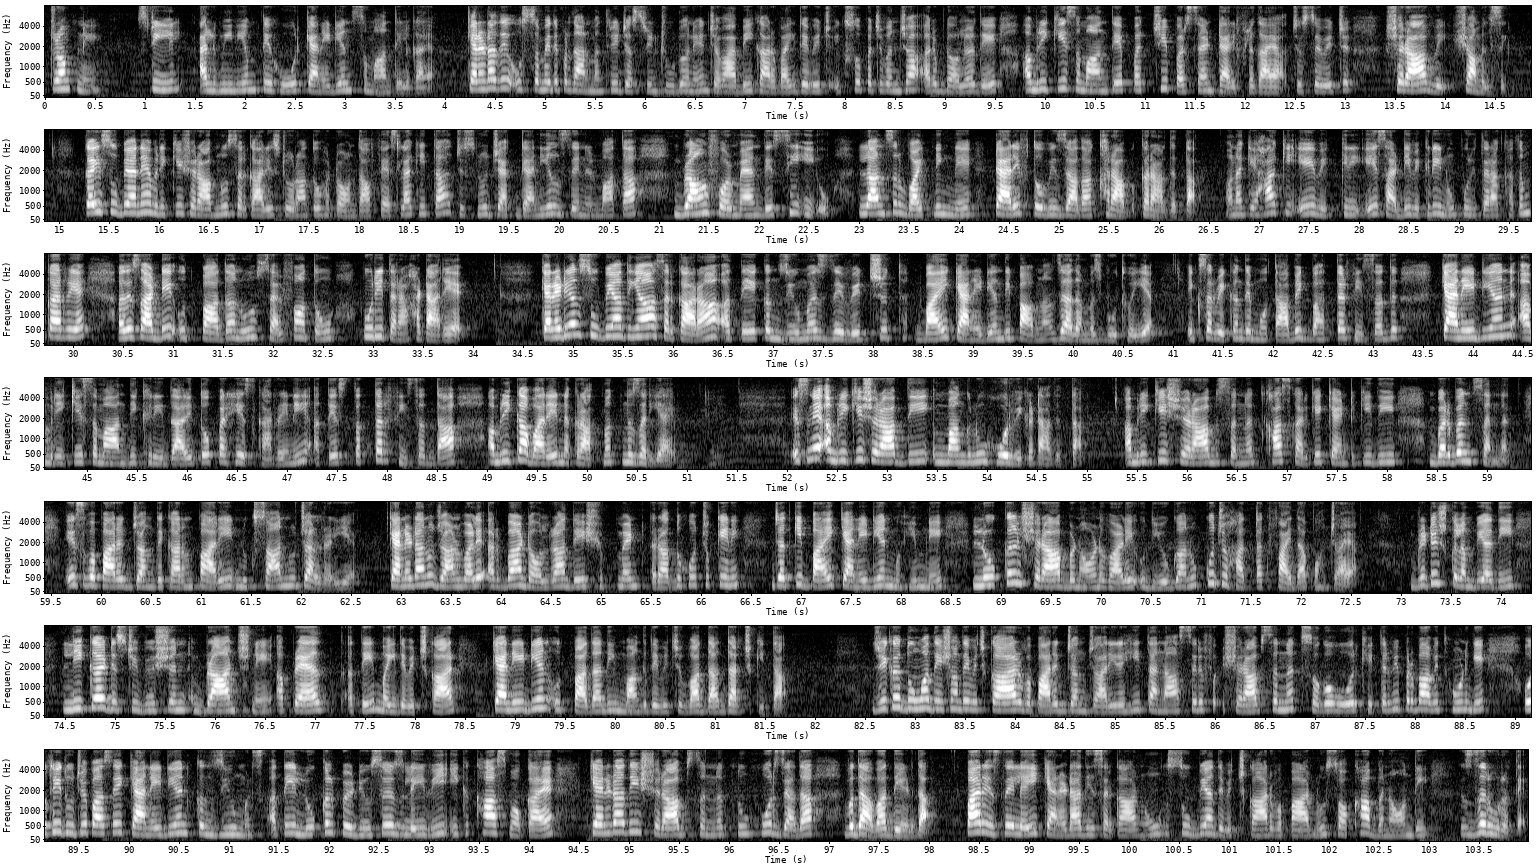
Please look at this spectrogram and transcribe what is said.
ਟਰੰਪ ਨੇ ਸਟੀਲ, ਐਲੂਮੀਨੀਅਮ ਤੇ ਹੋਰ ਕੈਨੇਡੀਅਨ ਸਮਾਨ ਤੇ ਲਗਾਇਆ। ਕੈਨੇਡਾ ਦੇ ਉਸ ਸਮੇਂ ਦੇ ਪ੍ਰਧਾਨ ਮੰਤਰੀ ਜਸਟਿਨ ਟਰੂਡੋ ਨੇ ਜਵਾਬੀ ਕਾਰਵਾਈ ਦੇ ਵਿੱਚ 155 ਅਰਬ ਡਾਲਰ ਦੇ ਅਮਰੀਕੀ ਸਮਾਨ ਤੇ 25% ਟੈਰਿਫ ਲਗਾਇਆ ਜਿਸ ਦੇ ਵਿੱਚ ਸ਼ਰਾਬ ਵੀ ਸ਼ਾਮਿਲ ਸੀ। ਕਈ ਸੂਬਿਆਂ ਨੇ ਅਮਰੀਕੀ ਸ਼ਰਾਬ ਨੂੰ ਸਰਕਾਰੀ ਸਟੋਰਾਂ ਤੋਂ ਹਟਾਉਣ ਦਾ ਫੈਸਲਾ ਕੀਤਾ, ਜਿਸ ਨੂੰ ਜੈਕ ਡੈਨੀਅਲਸ ਦੇ ਨਿਰਮਾਤਾ ਬ੍ਰਾਊਨ ਫੋਰਮੈਨ ਦੇ ਸੀਈਓ ਲਾਂਸਨ ਵਾਈਟਨਿੰਗ ਨੇ ਟੈਰਿਫ ਤੋਂ ਵੀ ਜ਼ਿਆਦਾ ਖਰਾਬ ਕਰਾਰ ਦਿੱਤਾ। ਉਹਨਾਂ ਕਿਹਾ ਕਿ ਇਹ ਵਿਕਰੀ, ਇਹ ਸਾਡੀ ਵਿਕਰੀ ਨੂੰ ਪੂਰੀ ਤਰ੍ਹਾਂ ਖਤਮ ਕਰ ਰਿਹਾ ਹੈ ਅਤੇ ਸਾਡੇ ਉਤਪਾਦਾਂ ਨੂੰ ਸੈਲਫਾਂ ਤੋਂ ਪੂਰੀ ਤਰ੍ਹਾਂ ਹਟਾ ਰਿਹਾ ਹੈ। ਕੈਨੇਡੀਅਨ ਸੂਬਿਆਂ ਦੀਆਂ ਸਰਕਾਰਾਂ ਅਤੇ ਕੰਜ਼ਿਊਮਰਸ ਦੇ ਵਿੱਚ ਬਾਈ ਕੈਨੇਡੀਅਨ ਦੀ ਭਾਵਨਾ ਜ਼ਿਆਦਾ ਮਜ਼ਬੂਤ ਹੋਈ ਹੈ। ਇੱਕ ਸਰਵੇਖਣ ਦੇ ਮੁਤਾਬਿਕ 72% ਕੈਨੇਡੀਅਨ ਅਮਰੀਕੀ ਸਮਾਨ ਦੀ ਖਰੀਦਦਾਰੀ ਤੋਂ ਪਰਹੇਜ਼ ਕਰ ਰਹੇ ਨੇ ਅਤੇ 77% ਦਾ ਅਮਰੀਕਾ ਬਾਰੇ ਨਕਾਰਾਤਮਕ ਨਜ਼ਰੀਆ ਹੈ। ਇਸ ਨੇ ਅਮਰੀਕੀ ਸ਼ਰਾਬ ਦੀ ਮੰਗ ਨੂੰ ਹੋਰ ਵੀ ਘਟਾ ਦਿੱਤਾ। ਅਮਰੀਕੀ ਸ਼ਰਾਬ ਸਨਅਤ, ਖਾਸ ਕਰਕੇ ਕੈਂਟਕੀ ਦੀ ਬਰਬਨ ਸਨਅਤ, ਇਸ ਵਪਾਰਕ ਜੰਗ ਦੇ ਕਾਰਨ ਭਾਰੀ ਨੁਕਸਾਨ ਨੂੰ ਚੱਲ ਰਹੀ ਹੈ। ਕੈਨੇਡਾ ਨੂੰ ਜਾਣ ਵਾਲੇ ਅਰਬਾਂ ਡਾਲਰਾਂ ਦੇ ਸ਼ਿਪਮੈਂਟ ਰੱਦ ਹੋ ਚੁੱਕੇ ਨੇ, ਜਦਕਿ ਬਾਈ ਕੈਨੇਡੀਅਨ ਮੁਹਿੰਮ ਨੇ ਲੋਕਲ ਸ਼ਰਾਬ ਬਣਾਉਣ ਵਾਲੇ ਉਦਯੋਗਾਂ ਨੂੰ ਕੁਝ ਹੱਦ ਤੱਕ ਫਾਇਦਾ ਪਹੁੰਚਾਇਆ। ਬ੍ਰਿਟਿਸ਼ ਕੋਲੰਬੀਆ ਦੀ ਲੀਕਰ ਡਿਸਟ੍ਰੀਬਿਊਸ਼ਨ ਬ੍ਰਾਂਚ ਨੇ ਅਪ੍ਰੈਲ ਅਤੇ ਮਈ ਦੇ ਵਿਚਕਾਰ ਕੈਨੇਡੀਅਨ ਉਤਪਾਦਾਂ ਦੀ ਮੰਗ ਦੇ ਵਿੱਚ ਵਾਧਾ ਦਰਜ ਕੀਤਾ। ਜੇਕਰ ਦੋਵਾਂ ਦੇਸ਼ਾਂ ਦੇ ਵਿਚਕਾਰ ਵਪਾਰਕ ਜੰਗ ਜਾਰੀ ਰਹੀ, ਤਾਂ ਨਾ ਸਿਰਫ ਸ਼ਰਾਬ ਸਨਅਤ, ਸਗੋਂ ਹੋਰ ਖੇਤਰ ਵੀ ਪ੍ਰਭਾਵਿਤ ਹੋਣਗੇ। ਉੱਥੇ ਹੀ ਦੂਜੇ ਪਾਸੇ ਕੈਨੇਡੀਅਨ ਕੰਜ਼ਿਊਮਰਸ ਅਤੇ ਲੋਕਲ ਪ੍ਰੋਡਿਊਸਰਸ ਲਈ ਵੀ ਇੱਕ ਖਾਸ ਮੌਕਾ ਹੈ ਕੈਨੇਡਾ ਦੀ ਸ਼ਰਾਬ ਸਨਅਤ ਨੂੰ ਹੋਰ ਜ਼ਿਆਦਾ ਵਧਾਵਾ ਦੇਣ ਦਾ। ਪਰ ਇਸ ਦੇ ਲਈ ਕੈਨੇਡਾ ਦੀ ਸਰਕਾਰ ਨੂੰ ਸੂਬਿਆਂ ਦੇ ਵਿਚਕਾਰ ਵਪਾਰ ਨੂੰ ਸੌਖਾ ਬਣਾਉਣ ਦੀ ਜ਼ਰੂਰਤ ਹੈ।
